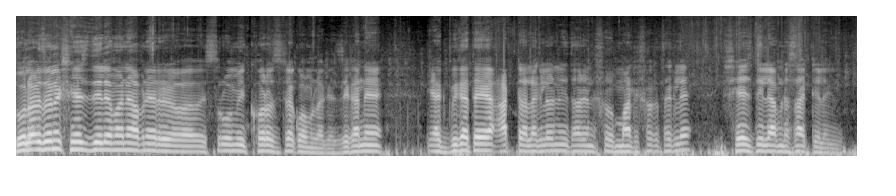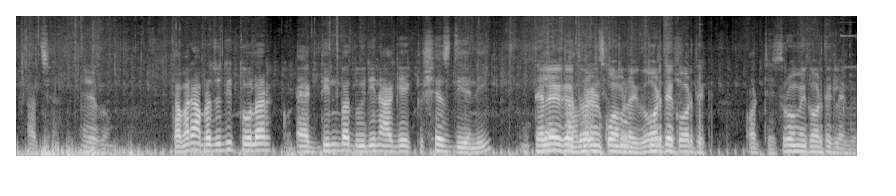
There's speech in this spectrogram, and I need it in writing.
তোলার জন্য সেচ দিলে মানে আপনার শ্রমিক খরচটা কম লাগে। যেখানে এক বিঘাতে আটটা লাগলে ধরেন স- মাটি শক্ত থাকলে সেচ দিলে আপনার চারটে লাগবে। আচ্ছা। এরকম। তার মানে আমরা যদি তোলার একদিন বা দুই দিন আগে একটু সেচ দিয়ে নিই তাহলে ধরেন কম লাগবে অর্ধেক অর্ধেক। অর্ধেক। শ্রমিক অর্ধেক লাগবে।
